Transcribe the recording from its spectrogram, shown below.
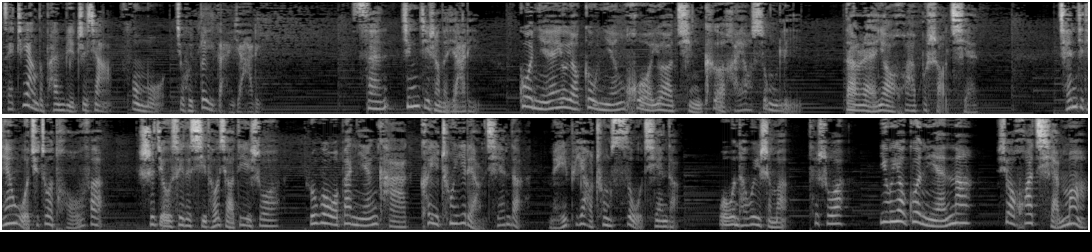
在这样的攀比之下，父母就会倍感压力。三、经济上的压力，过年又要购年货，又要请客，还要送礼，当然要花不少钱。前几天我去做头发。十九岁的洗头小弟说：“如果我办年卡，可以充一两千的，没必要充四五千的。”我问他为什么，他说：“因为要过年呢，需要花钱嘛。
